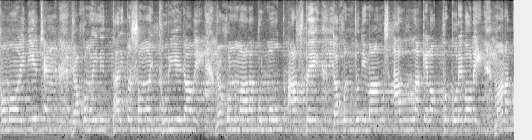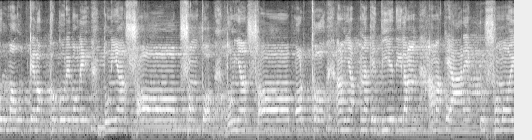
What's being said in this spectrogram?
সময় দিয়েছেন। যখন ওই নির্ধারিত সময় ফুরিয়ে যাবে যখন মালাকুল মৌত আসবে, তখন যদি মানুষ আল্লাহকে লক্ষ্য করে বলে, মালাকুল মাউতকে লক্ষ্য করে বলে, দুনিয়ার সব সম্পদ, দুনিয়ার সব অর্থ আমি আপনাকে দিয়ে দিলাম, আমাকে আর একটু সময়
